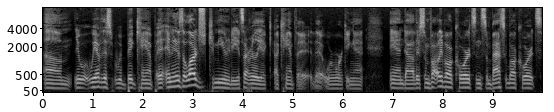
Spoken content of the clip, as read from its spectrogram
Um, it- we have this big camp, and it is a large community. It's not really a, a camp that that we're working at. And uh, there's some volleyball courts and some basketball courts,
